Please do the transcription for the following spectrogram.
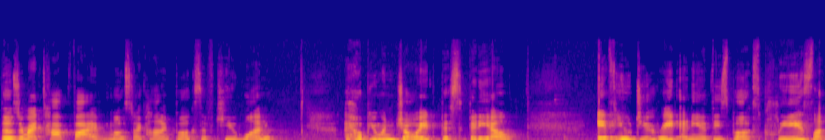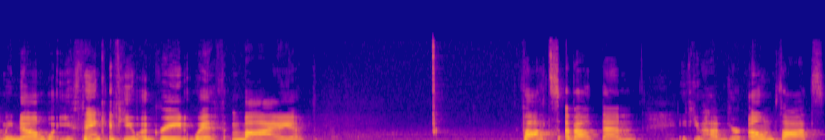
those are my top five most iconic books of Q1. I hope you enjoyed this video. If you do read any of these books, please let me know what you think, if you agreed with my thoughts about them, if you have your own thoughts.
